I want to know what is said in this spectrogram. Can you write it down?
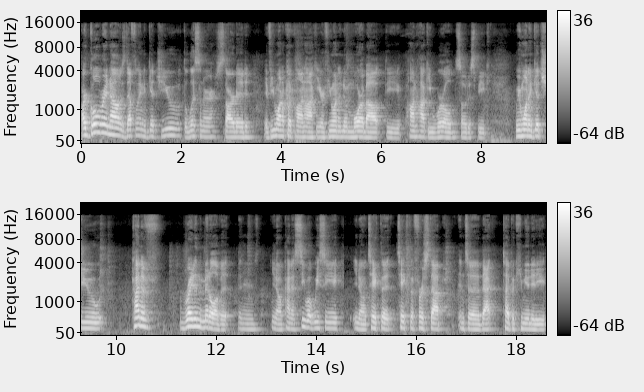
Our goal right now is definitely to get you the listener started. If you want to play pond hockey or if you want to know more about the pond hockey world so to speak we want to get you kind of right in the middle of it and you know kind of see what we see you know take the take the first step into that type of community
